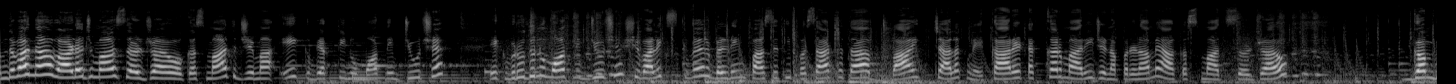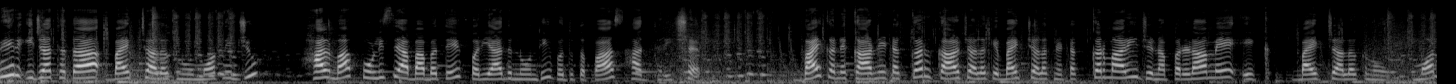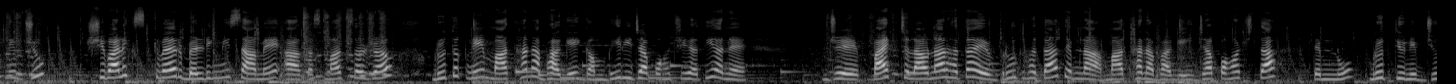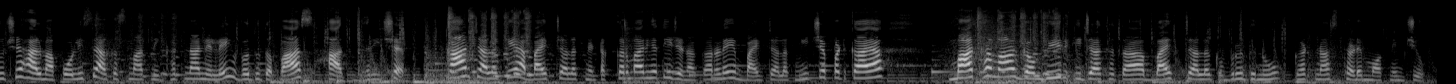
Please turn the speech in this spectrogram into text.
અમદાવાદના વાડજમાં સર્જાયો અકસ્માત, જેમાં એક વ્યક્તિનું મોત નીપજ્યું છે. એક વૃદ્ધનું મોત નીપજ્યું છે. શિવાલિક સ્ક્વેર બિલ્ડિંગ પાસેથી પસાર થતા બાઇક ચાલકને કારે ટક્કર મારી, જેના પરિણામે આ અકસ્માત સર્જાયો. ગંભીર ઈજા થતા બાઇક ચાલકનું મોત નીપજ્યું. હાલમાં પોલીસે આ બાબતે ફરિયાદ નોંધી વધુ તપાસ હાથ ધરી છે. બાઇક અને કારની ટક્કર, કાર ચાલકે બાઇક ચાલકને ટક્કર મારી, જેના પરિણામે એક બાઇક ચાલકનું મોત નીપજ્યું. શિવાલિક સ્ક્વેર બિલ્ડિંગની સામે આ અકસ્માત સર્જાયો. મૃતકને માથાના ભાગે ગંભીર ઈજા પહોંચી હતી અને જે બાઇક ચલાવનાર હતા એ વૃદ્ધ હતા. તેમના માથાના ભાગે ઈજા પહોંચતા તેમનું મૃત્યુ નીપજ્યું છે. હાલમાં પોલીસે અકસ્માતની ઘટનાને લઈ વધુ તપાસ હાથ ધરી છે. કાર ચાલકે આ બાઇક ચાલકને ટક્કર મારી હતી, જેના કારણે બાઇક ચાલક નીચે પટકાયા. માથામાં ગંભીર ઈજા થતા બાઇક ચાલક વૃદ્ધનું ઘટના સ્થળે મોત નીપજ્યું.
